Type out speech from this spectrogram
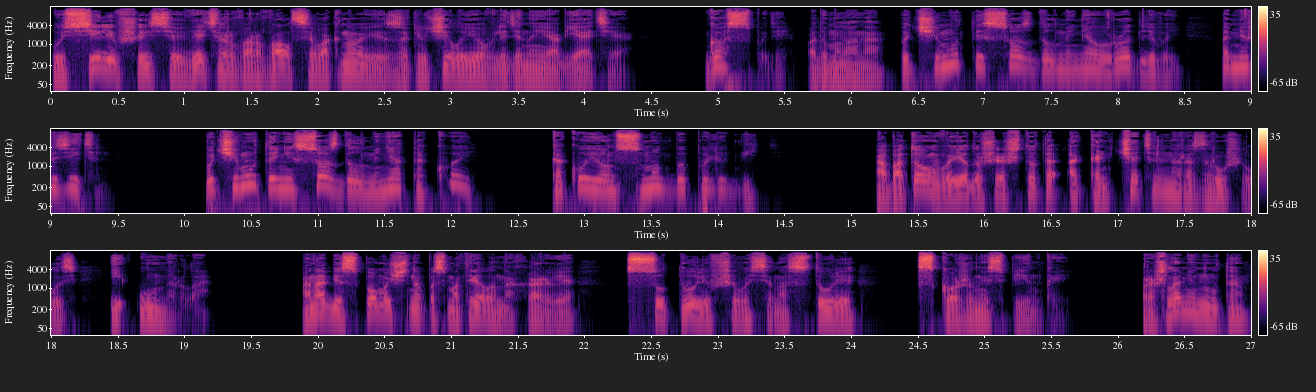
Усилившийся ветер ворвался в окно и заключил ее в ледяные объятия. «Господи!» — подумала она, — «почему ты создал меня уродливой, омерзительной? Почему ты не создал меня такой, какой он смог бы полюбить?» А потом в ее душе что-то окончательно разрушилось и умерло. Она беспомощно посмотрела на Харви, сутулившегося на стуле с кожаной спинкой. Прошла минута.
